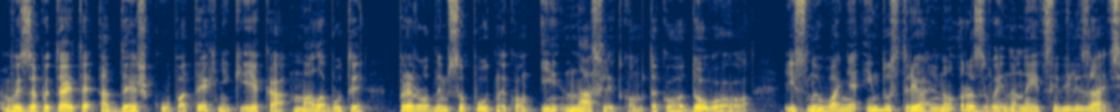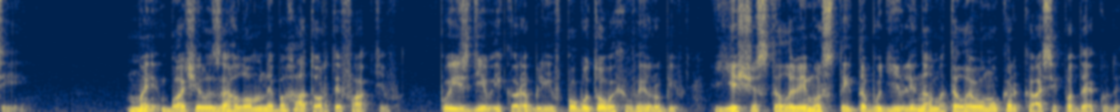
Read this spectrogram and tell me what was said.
Ви запитаєте, а де ж купа техніки, яка мала бути природним супутником і наслідком такого довгого існування індустріально розвиненої цивілізації? Ми бачили загалом небагато артефактів, поїздів і кораблів, побутових виробів, є ще сталеві мости та будівлі на металевому каркасі подекуди.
